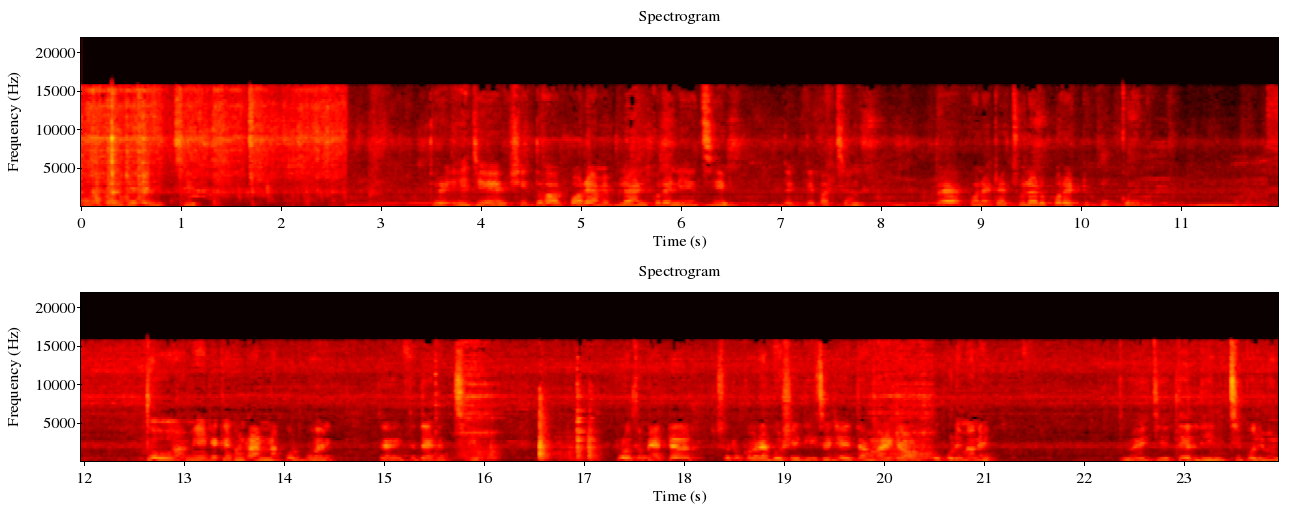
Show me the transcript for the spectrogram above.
মুগ ডাল কেটে নিচ্ছি। তো এই যে সিদ্ধ হওয়ার পরে আমি ব্ল্যান্ড করে নিয়েছি, দেখতে পাচ্ছেন? তো এখন এটা চুলার উপরে একটু কুক করে নেব। তো আমি এটাকে এখন রান্না করব। তাই একটু দেখাচ্ছি। প্রথমে একটা ছোট কড়াই বসিয়ে দিয়েছি, যেহেতু আমার এটা অল্প পরিমাণে। তো এই যে তেল দিয়ে নিচ্ছি পরিমাণ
